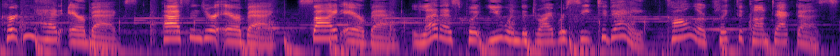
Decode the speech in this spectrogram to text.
curtain head airbags, passenger airbag, side airbag. Let us put you in the driver's seat today. Call or click to contact us.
